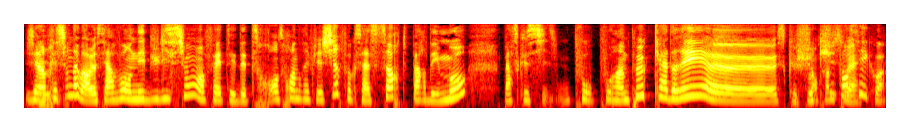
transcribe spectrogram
J'ai l'impression d'avoir le cerveau en ébullition en fait et d'être en train de réfléchir. Faut que ça sorte par des mots parce que si pour pour un peu cadrer euh, ce que je suis en train de penser quoi.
